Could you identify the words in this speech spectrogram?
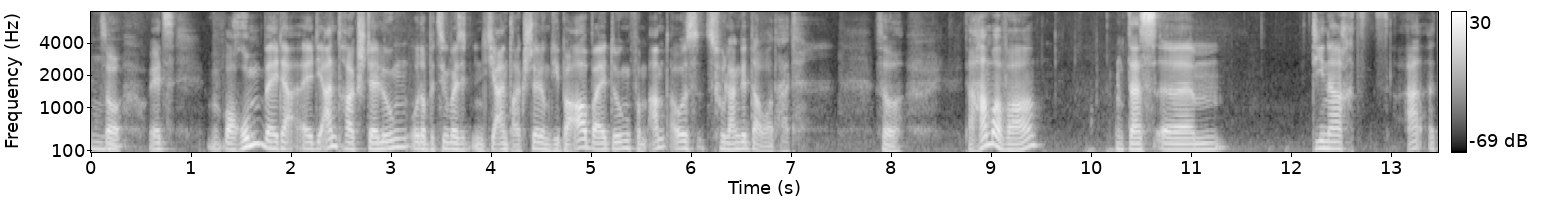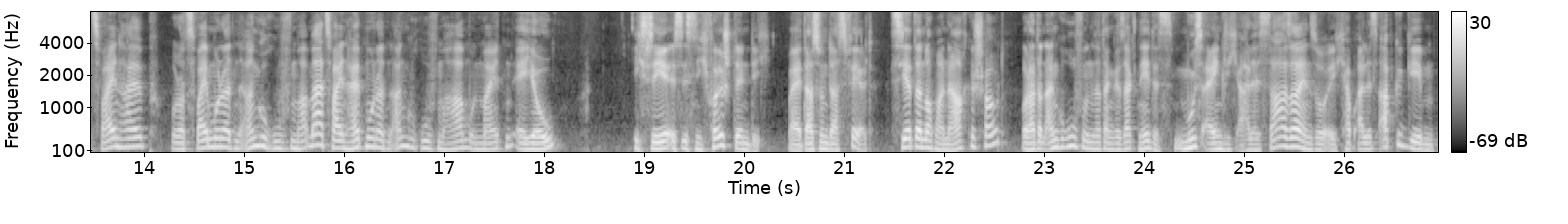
Mhm. So, jetzt, warum? Weil, der, weil die Antragstellung oder beziehungsweise nicht die Antragstellung, die Bearbeitung vom Amt aus zu lange gedauert hat. So, der Hammer war, dass ähm, die nach zweieinhalb oder zwei Monaten angerufen haben, ja, zweieinhalb Monaten angerufen haben und meinten, ey yo, ich sehe, es ist nicht vollständig, weil das und das fehlt. Sie hat dann nochmal nachgeschaut oder hat dann angerufen und hat dann gesagt, nee, das muss eigentlich alles da sein. So, ich habe alles abgegeben.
